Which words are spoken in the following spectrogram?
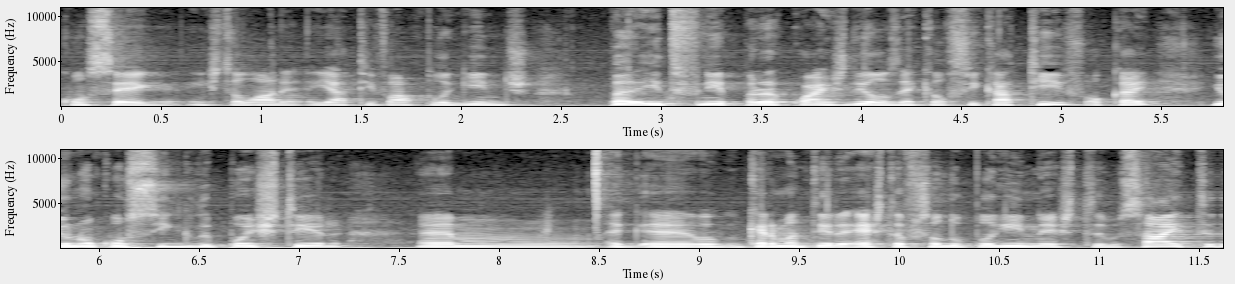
consegue instalar e ativar plugins para, e definir para quais deles é que ele fica ativo, ok? Eu não consigo depois ter um, quero manter esta versão do plugin neste site,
